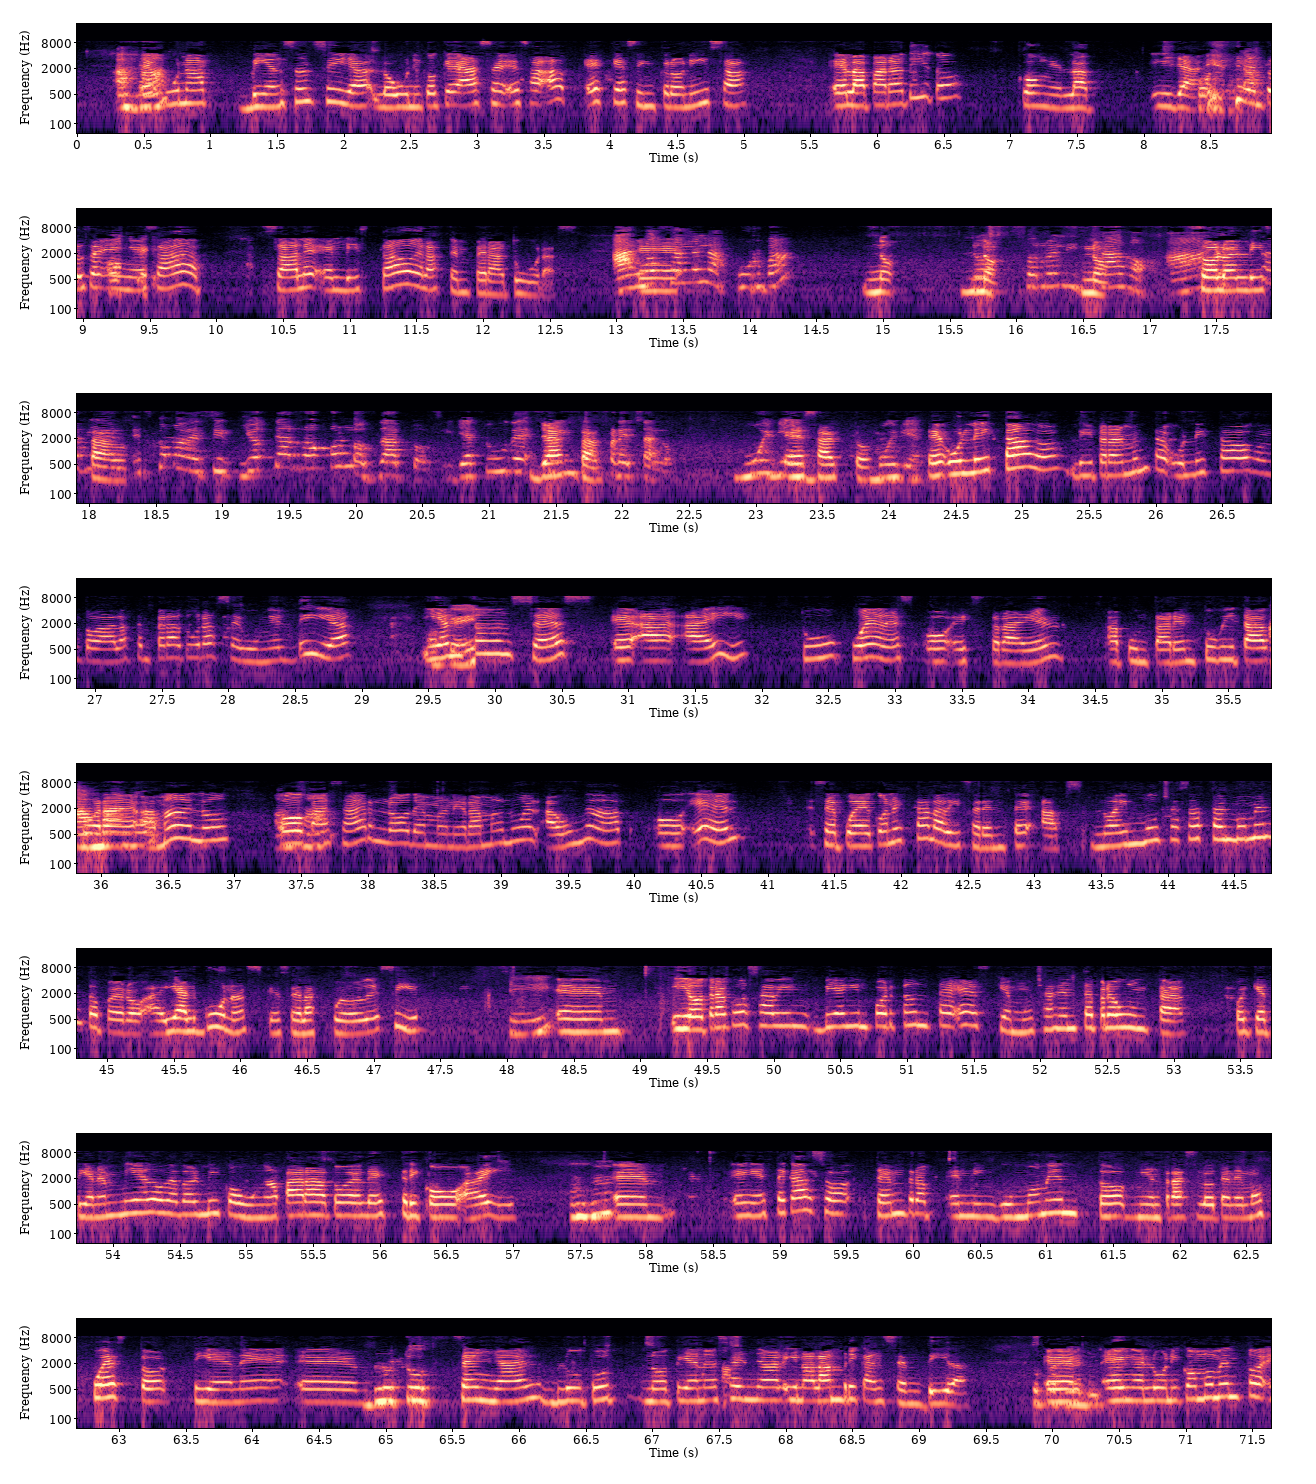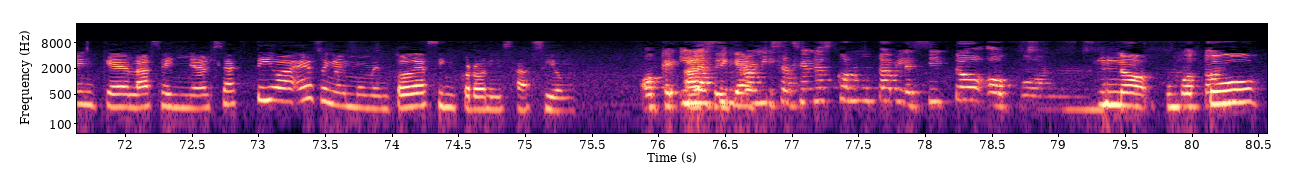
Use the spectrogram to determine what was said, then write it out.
Es una app bien sencilla. Lo único que hace esa app es que sincroniza el aparatito con el app. Y ya. Entonces, en esa app sale el listado de las temperaturas. Ah, ¿no eh, sale la curva? No, No, no. solo el no. listado. Ah, Solo el listado. bien. Es como decir, yo te arrojo los datos y ya tú, de, Ya tú está. Muy bien. Exacto. Muy bien. Es un listado, literalmente un listado con todas las temperaturas según el día. Y entonces eh, a- ahí tú puedes o extraer, apuntar en tu bitácora mano. a mano, o pasarlo de manera manual a un app o él se puede conectar a diferentes apps. No hay muchas hasta el momento, pero hay algunas que se las puedo decir. Sí. Eh, y otra cosa bien, bien importante es que mucha gente pregunta, porque tienen miedo de dormir con un aparato eléctrico ahí. Eh, en este caso, Temdrop en ningún momento, mientras lo tenemos puesto, tiene eh, Bluetooth. señal Bluetooth, no tiene señal inalámbrica encendida. El- en el único momento en que la señal se activa es en el momento de sincronización. Ok, ¿y la Así que- sincronización es con un cablecito o con No, un botón? tú,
